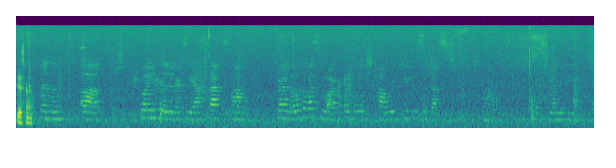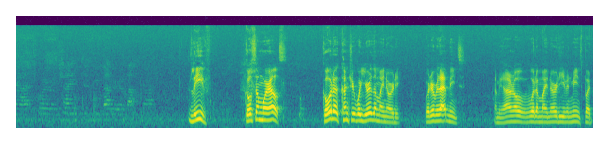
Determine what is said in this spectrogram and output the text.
yes, ma'am. And then, uh, going into the diversity aspect, um, for those of us who are privileged, how would you suggest, um, I guess remedy that or trying to be better leave. Go somewhere else. Go to a country where you're the minority, whatever that means. I mean, I don't know what a minority even means, but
